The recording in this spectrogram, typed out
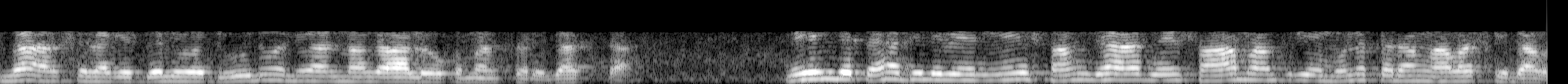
උන්වහන්සේලාගේ දෙලොව දුණුව නිවන් මඟ ආලෝකමත් කරගත්තා. මේෙන්ද පැහැදිලි වෙන්නේ සංඝයාගේ සාමග්‍රිය මොනතරම් අවශ්‍ය බව.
